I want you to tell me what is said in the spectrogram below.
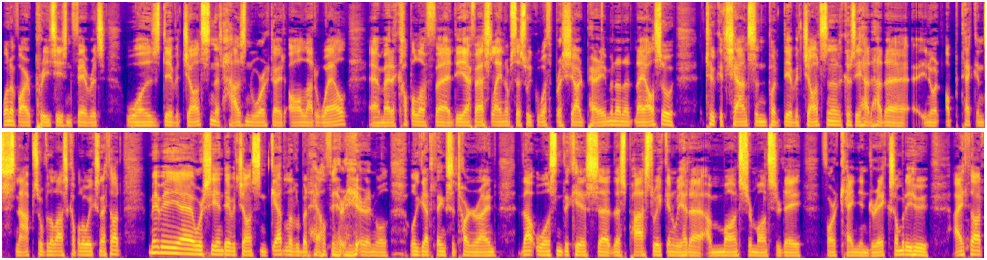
one of our preseason favourites was David Johnson. It hasn't worked out all that well. Um, I had a couple of uh, DFS lineups this week with Breshad Perriman in it, and I also took a chance and put David Johnson in because he had had a you know an uptick in snaps over the last couple of weeks, and I thought maybe uh, we're seeing David Johnson get a little bit healthier here, and we'll we'll get things to turn around. That wasn't the case uh, this past week, and we had a, a, monster monster day for Kenyon Drake, somebody who I thought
